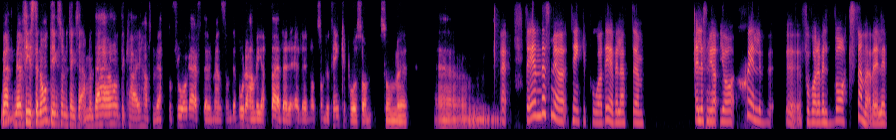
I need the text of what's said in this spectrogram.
Men, men finns det någonting som du tänker så här, men det här har inte Kai haft vett att fråga efter, men som det borde han veta eller, eller något som du tänker på som, som eh, ehm, eh Det enda som jag tänker på det är väl att, ehm, eller som jag, jag själv eh, får vara väldigt vaksam över eller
